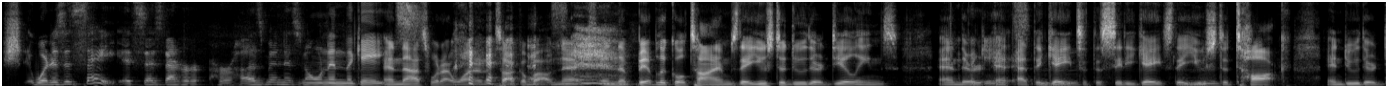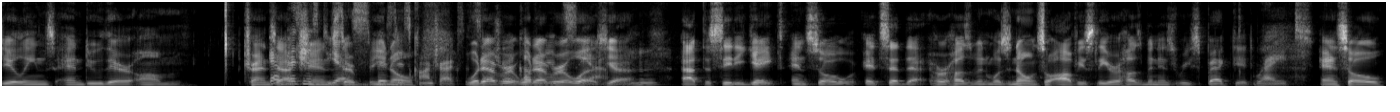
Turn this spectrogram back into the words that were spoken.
sh- what does it say? It says that her her husband is known in the gates. And that's what I wanted to talk about next. In the biblical times, they used to do their dealings and their gates. at, at the gates, mm-hmm. at the city gates. They mm-hmm. used to talk and do their dealings and do their um transactions, yes, their you business know contracts, whatever cetera, whatever it was, yeah. yeah, mm-hmm. at the city gates. And so it said that her husband was known. So obviously her husband is respected. right. And so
